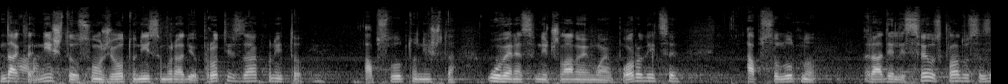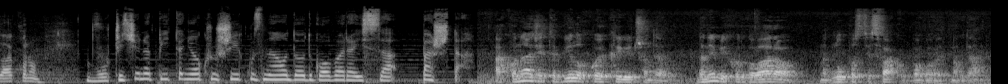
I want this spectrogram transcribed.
Dakle, ništa u svom životu nisam uradio protivzakonito, apsolutno ništa. Uveren sam ni članovi moje porodice, apsolutno radili sve u skladu sa zakonom. Vučić je na pitanje o Krušiku znao da odgovara i sa pa šta. Ako nađete bilo koje krivično delo, da ne bih odgovarao na gluposti svakog bogovetnog dana,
